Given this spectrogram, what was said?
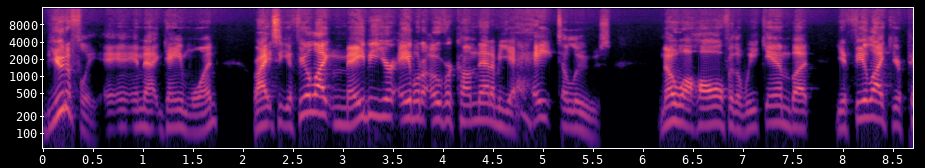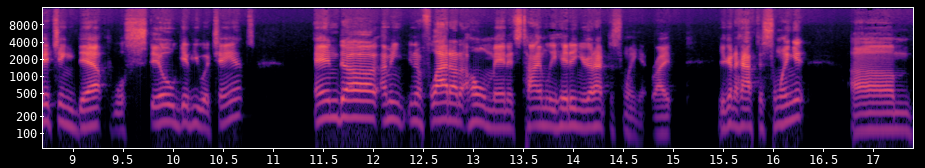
beautifully in, in that game one. Right, so you feel like maybe you're able to overcome that. I mean, you hate to lose Noah Hall for the weekend, but you feel like your pitching depth will still give you a chance. And uh, I mean, you know, flat out at home, man, it's timely hitting. You're gonna have to swing it, right? You're gonna have to swing it. Um,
